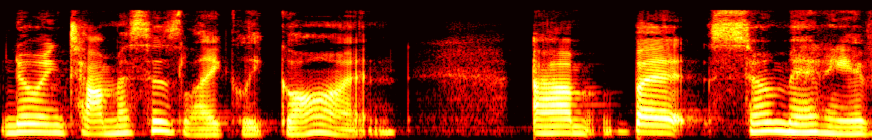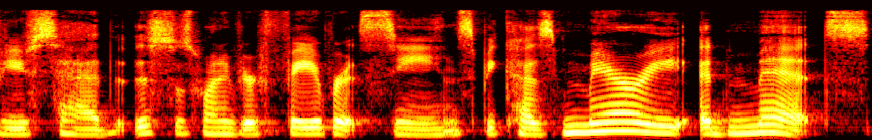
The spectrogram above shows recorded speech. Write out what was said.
knowing Thomas is likely gone. Um, but so many of you said that this was one of your favorite scenes because Mary admits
